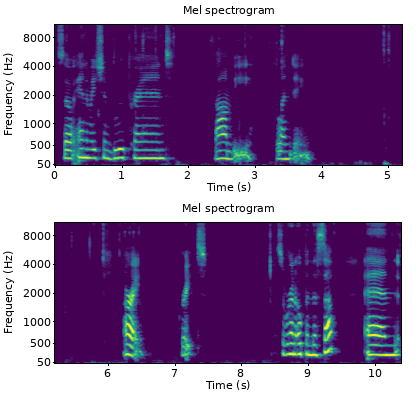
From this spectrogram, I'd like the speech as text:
So animation blueprint, zombie blending. All right, great. So we're gonna open this up and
